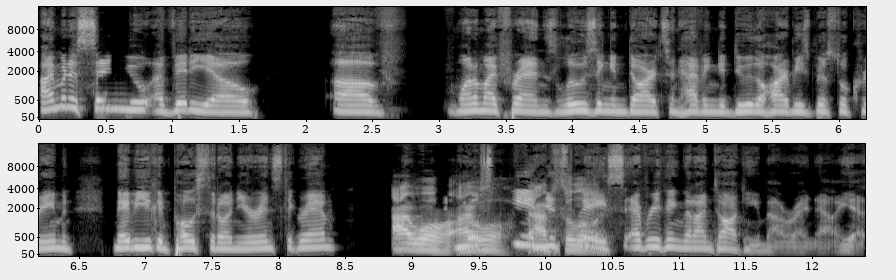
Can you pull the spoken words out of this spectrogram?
I'm going to send you a video of one of my friends losing in darts and having to do the Harvey's Bristol Cream, and maybe you can post it on your Instagram. I will. I will. see in Absolutely. his face everything that I'm talking about right now. Yes.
